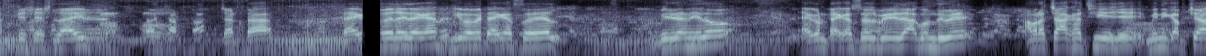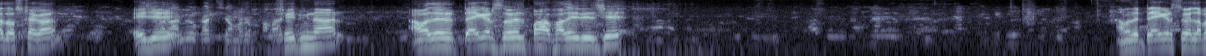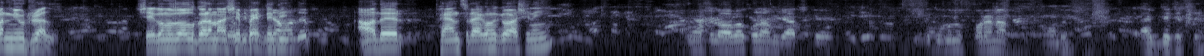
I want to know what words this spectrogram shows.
আজকে শেষ লাইভ চারটা। টাইগার সোহেল দেখেন কীভাবে টাইগার সোহেল বিরিয়ানি নিল। এখন টাইগার সোহেল বিরিয়ানি আগুন দিবে। আমরা চা খাচ্ছি এই যে মিনি কাপ চা দশ টাকা। এই যে শহীদ মিনার আমাদের টাইগার সোহেল পা ফালিয়ে দিয়েছে। আমাদের টাইগার সোহেল আবার নিউট্রাল সে কোনো দল করে না সে প্যাট নীতি আমাদের ফ্যান্সরা এখনও কেউ আসেনি। আমি আসলে অবাক হলাম যে আজকে এতগুলো ফরেনার আমাদের লাইভ দেখেছে।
